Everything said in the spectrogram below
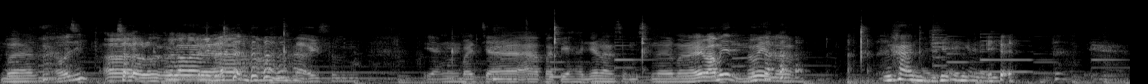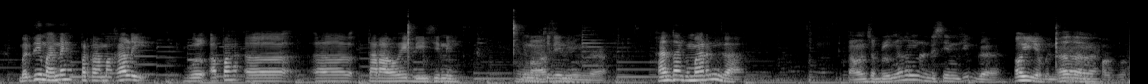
Akbar. Apa sih? Eh, Sampai Allah menit. Nah, yang baca fatihahnya langsung Bismillahirrahmanirrahim. Amin. Amin. Anjing. anjing. Berarti mana pertama kali bul apa eh eh, tarawih di sini? Di masjid ini. enggak Kan tahun kemarin enggak? tahun sebelumnya kan udah di sini juga Oh iya benar. Lupa gua.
